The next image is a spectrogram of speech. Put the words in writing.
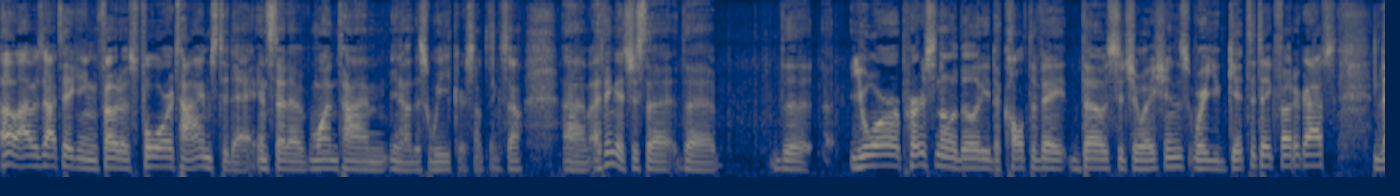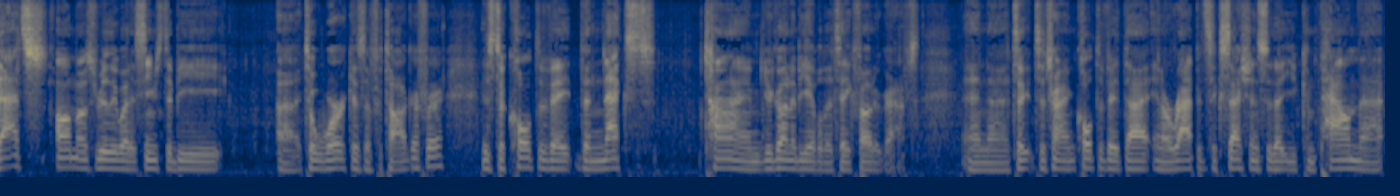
oh, I was out taking photos four times today instead of one time, you know, this week or something. So um, I think it's just the the the your personal ability to cultivate those situations where you get to take photographs that's almost really what it seems to be uh, to work as a photographer is to cultivate the next time you're going to be able to take photographs. And uh, to, to try and cultivate that in a rapid succession so that you compound that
